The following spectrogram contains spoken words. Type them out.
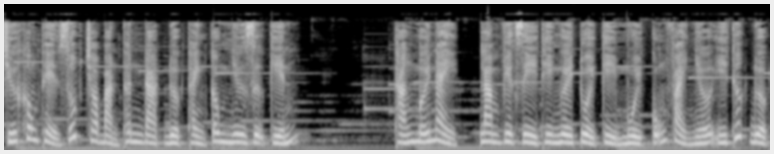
chứ không thể giúp cho bản thân đạt được thành công như dự kiến. Tháng mới này, làm việc gì thì người tuổi kỷ mùi cũng phải nhớ ý thức được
